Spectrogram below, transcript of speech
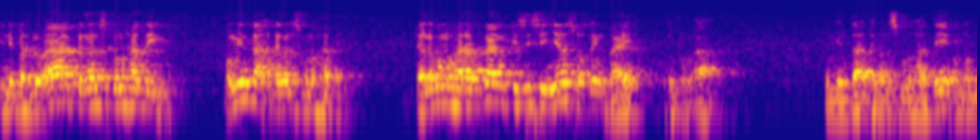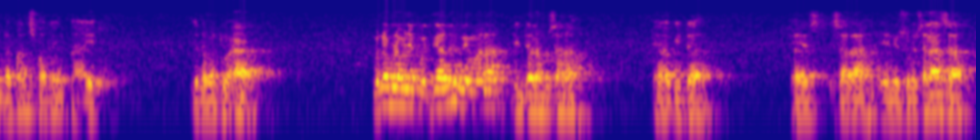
Ini berdoa dengan sepenuh hati, meminta dengan sepenuh hati. Dan aku mengharapkan di sisinya sesuatu yang baik itu doa. Meminta dengan sepenuh hati untuk mendapatkan sesuatu yang baik. Itu nama doa. Beliau menyebutkan bagaimana di dalam syarah ya kita eh, syarah yang usul salasa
